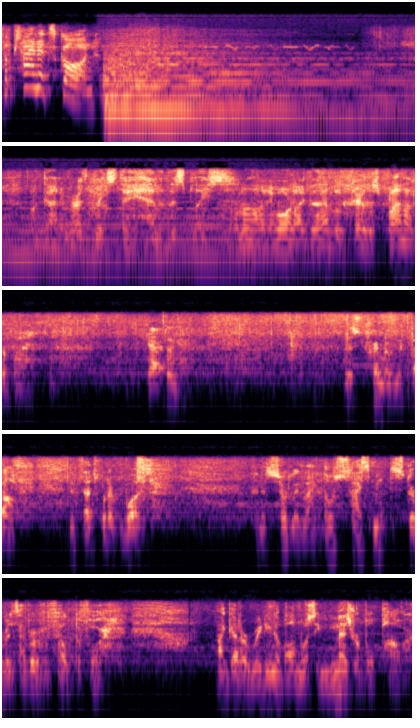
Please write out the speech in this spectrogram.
the planet's gone. What kind of earthquakes do they have in this place? I don't know, any more like that, it'll tear this planet apart. Captain, this tremor we felt, if that's what it was, and it's certainly like no seismic disturbance I've ever felt before. I got a reading of almost immeasurable power,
